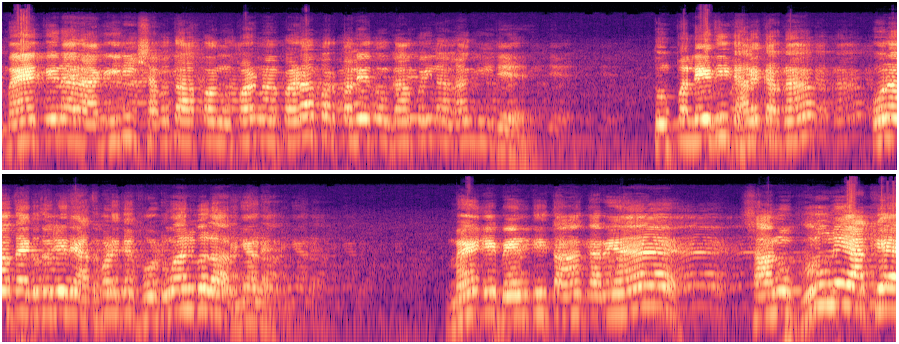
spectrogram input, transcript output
ਮੈਂ ਕਹਿੰਦਾ, ਰਾਗੀ ਜੀ, ਸ਼ਬਦ ਆਪਾਂ ਨੂੰ ਪੜਨਾ ਪੈਣਾ, ਪਰ ਪੱਲੇ ਤੋਂ ਗਾਂ ਪਹਿਲਾਂ ਲੰਘੀ ਜੇ। ਤੂੰ ਪੱਲੇ ਦੀ ਗੱਲ ਕਰਨਾ, ਉਹਨਾਂ ਤਾਂ ਇੱਕ ਦੂਜੇ ਦੇ ਹੱਥ ਫੜ ਕੇ ਫੋਟੋਆਂ ਨਹੀਂ ਬੁਲਾ ਰਹੀਆਂ ਨੇ। ਮੈਂ ਇਹ ਬੇਨਤੀ ਤਾਂ ਕਰ ਰਿਹਾ ਸਾਨੂੰ ਗੁਰੂ ਨੇ ਆਖਿਆ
